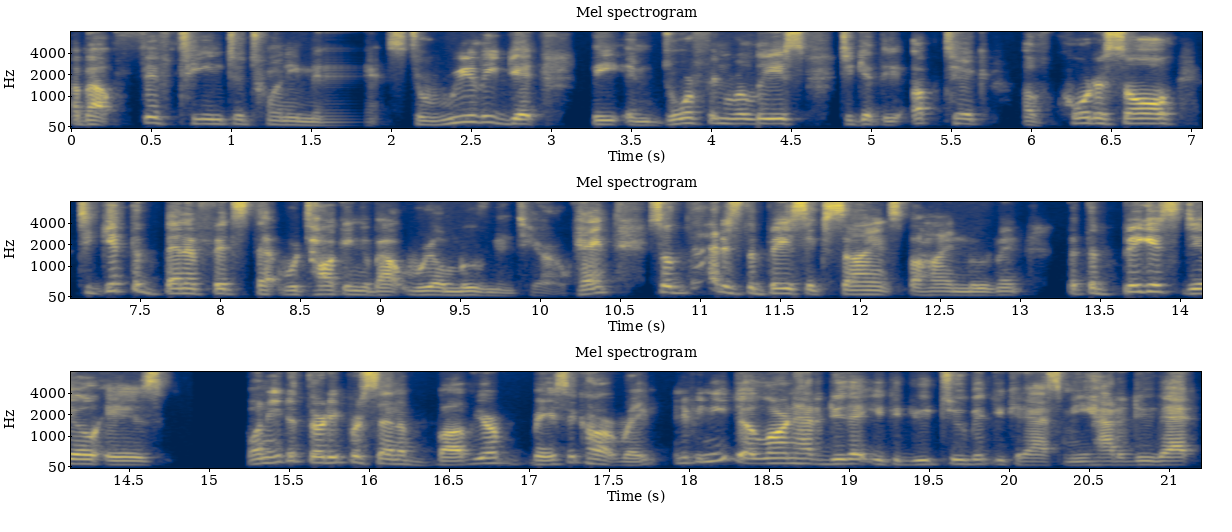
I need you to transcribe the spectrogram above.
about 15 to 20 minutes to really get the endorphin release, to get the uptick of cortisol to get the benefits that we're talking about real movement here. Okay. So that is the basic science behind movement. But the biggest deal is 20 to 30% above your basic heart rate. And if you need to learn how to do that, you could YouTube it. You could ask me how to do that.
